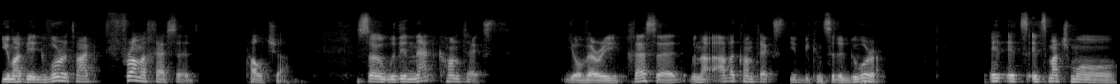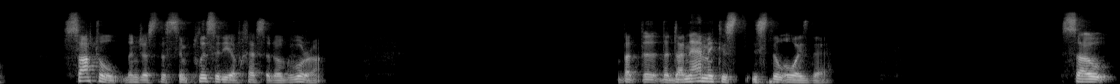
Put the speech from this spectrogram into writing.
You might be a Gevura type from a Chesed culture. So within that context, you're very Chesed. In that other context, you'd be considered Gevura. It, it's it's much more subtle than just the simplicity of Chesed or Gevura. But the, the dynamic is, is still always there. So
